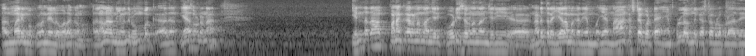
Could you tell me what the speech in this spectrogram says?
அது மாதிரி உங்கள் குழந்தைகளை வளர்க்கணும். அதனால் நீ வந்து ரொம்ப அதை ஏன் சொல்கிறேன்னா என்னதான் பணக்காரனாக இருந்தாலும் சரி கோடீஸ்வரனாக இருந்தாலும் சரி நடுத்தர ஏழை மக்கள் என் ஏன் நான் கஷ்டப்பட்டேன். என் பிள்ளை வந்து கஷ்டப்படக்கூடாது.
